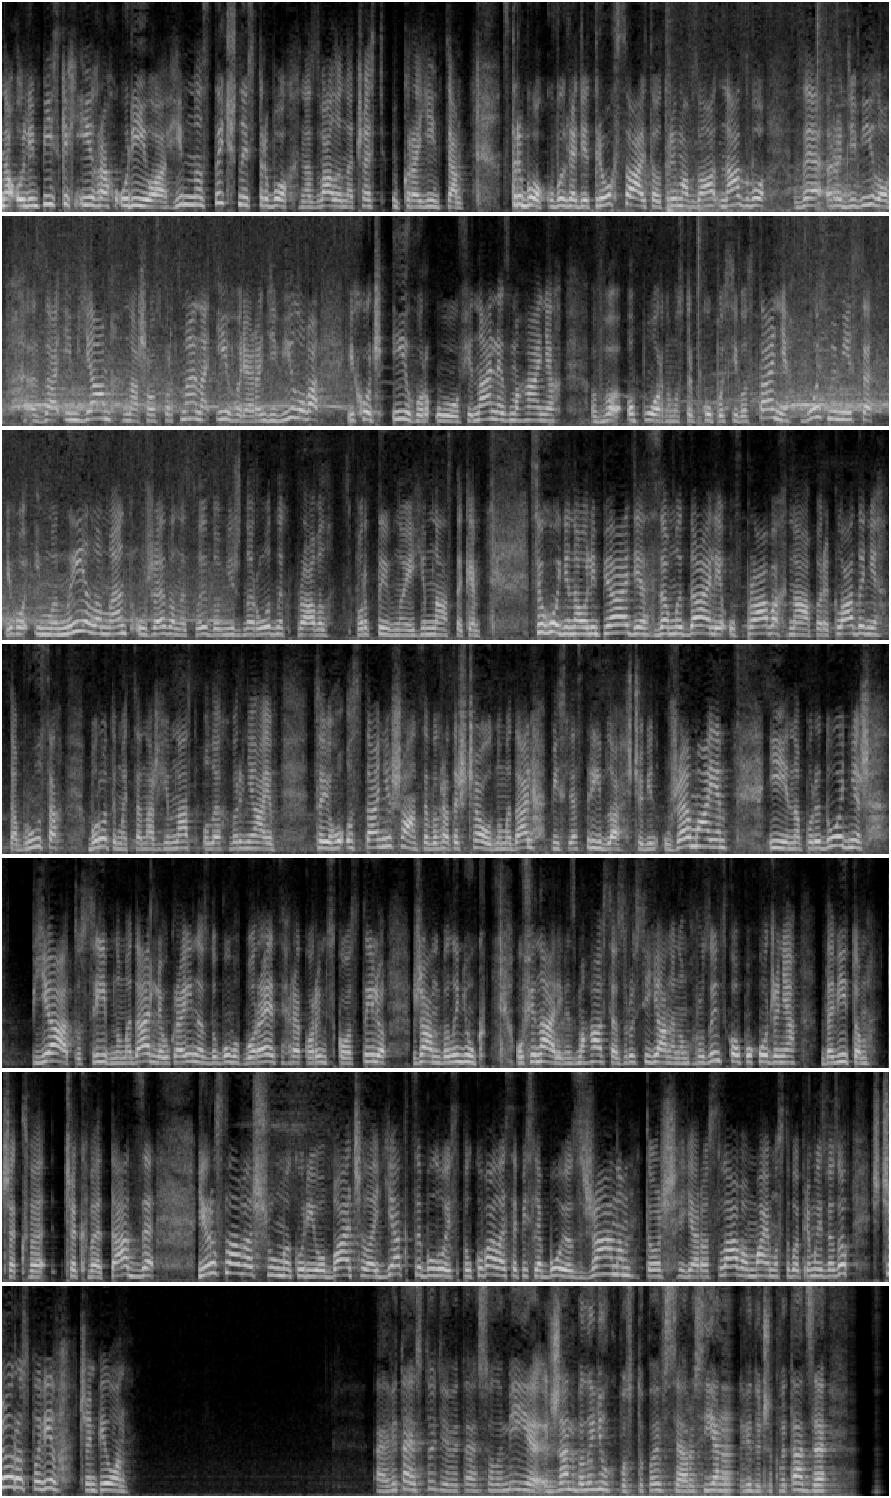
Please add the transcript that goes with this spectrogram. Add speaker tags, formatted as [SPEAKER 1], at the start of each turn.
[SPEAKER 1] На Олімпійських іграх у Ріо гімнастичний стрибок назвали на честь українця. Стрибок у вигляді трьох сальто отримав назву «The Радівілов» за ім'ям нашого спортсмена Ігоря Радівілова. І хоч Ігор у фінальних змаганнях в опорному стрибку посів останнє, восьме місце, його іменний елемент уже занесли до міжнародних правил спортивної гімнастики. Сьогодні на Олімпіаді за медалі у вправах на перекладині та брусах боротиметься наш гімнаст Олег Верняєв. Це його останні шанси виграти ще одну медаль після срібла, що він уже має. І напередодні ж П'яту срібну медаль для України здобув борець греко-римського стилю Жан Беленюк. У фіналі він змагався з росіянином грузинського походження Давітом Чекве... Чекветадзе. Ярослава Шумик у бачила, як це було, і спілкувалася після бою з Жаном. Тож, Ярослава, маємо з тобою прямий зв'язок. Що розповів чемпіон?
[SPEAKER 2] Е, Вітаю студію, вітаю Соломії. Жан Беленюк поступився росіянину Давіду Чекветадзе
